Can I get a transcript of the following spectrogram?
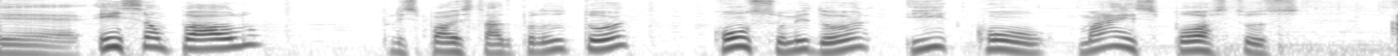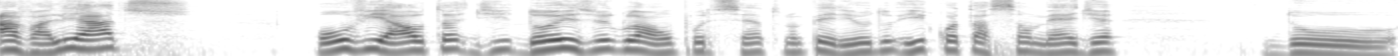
É, em São Paulo, principal estado produtor, consumidor e com mais postos avaliados, houve alta de 2,1% no período e cotação média do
